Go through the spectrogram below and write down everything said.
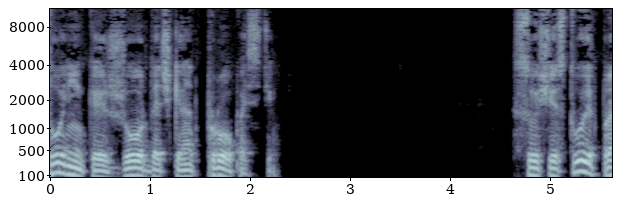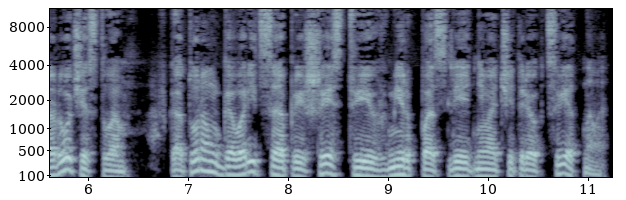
тоненькой жердочке над пропастью. Существует пророчество, в котором говорится о пришествии в мир последнего четырехцветного,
